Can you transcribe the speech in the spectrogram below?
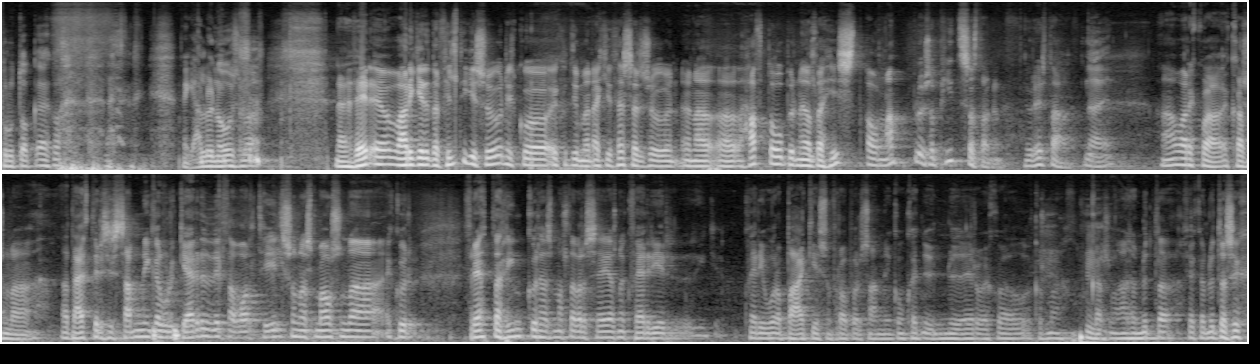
brúdokk eða eitthvað. Ekki alveg nógu svona. Nei, þeir eh, var ekki reynda fyllt ekki sögunni sko, einhvern tímann, ekki þessari sögun en að, að haftahópurinn er alltaf hist á nafnlösa pítsastanum, hefur heist það? Nei. Það var eitthvað, eitthvað svona, eftir þessi samningar voru gerðir, það var til svona smá svona einhver frétta ringur það sem alltaf var að segja svona hverjir, hverjir voru að baki þessum frábæru samningum, hvernig unnuð er og eitthvað, og eitthvað svona, eitthvað svona að nutta, fekk að nutta sig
